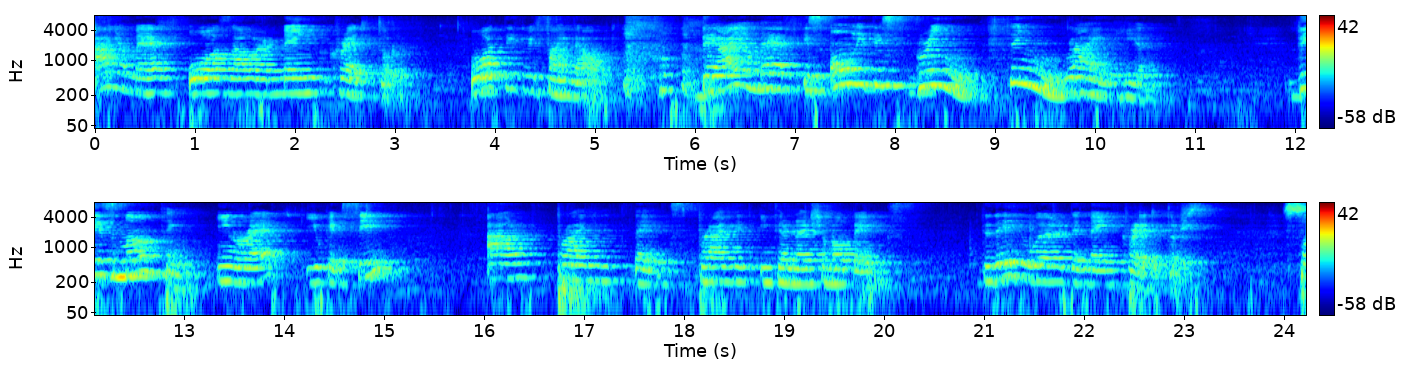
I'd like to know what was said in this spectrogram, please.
IMF was our main creditor. What did we find out? The IMF is only this green thin line here. This mountain in red, you can see, are private banks, private international banks. They were the main creditors. So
